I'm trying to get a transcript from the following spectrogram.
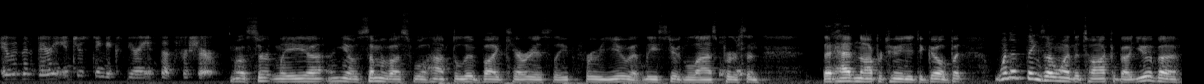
it was a very interesting experience, that's for sure. Well, certainly, uh, you know, some of us will have to live vicariously through you. At least you're the last person that had an opportunity to go. But one of the things I wanted to talk about, you have a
